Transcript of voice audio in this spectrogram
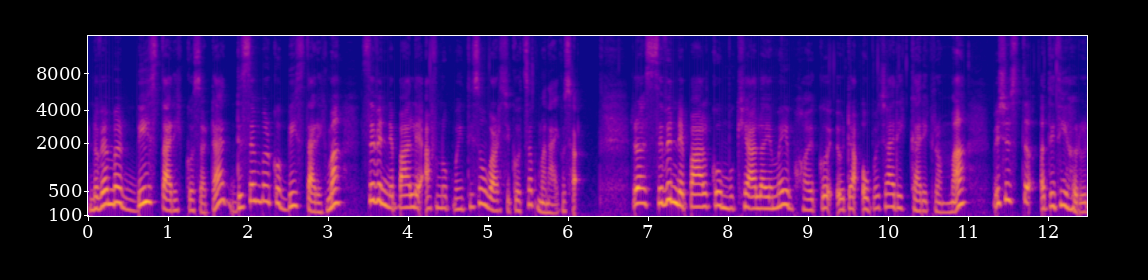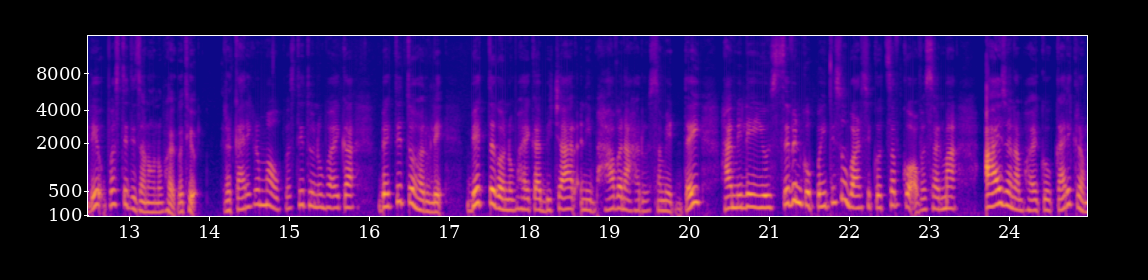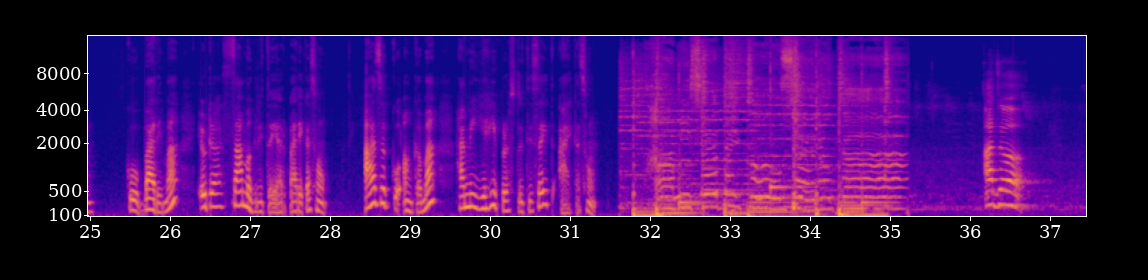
नोभेम्बर बिस तारिकको सट्टा डिसेम्बरको बिस तारिकमा सेभेन नेपालले आफ्नो पैँतिसौँ वार्षिकोत्सव मनाएको छ। र सेभेन नेपालको मुख्यालयमै भएको एउटा औपचारिक कार्यक्रममा विशिष्ट अतिथिहरूले उपस्थिति जनाउनु भएको थियो र कार्यक्रममा उपस्थित हुनुभएका व्यक्तित्वहरूले व्यक्त गर्नुभएका विचार अनि भावनाहरू समेट्दै हामीले यो सेभेनको पैँतिसौँ वार्षिकोत्सवको अवसरमा आयोजना भएको कार्यक्रमको बारेमा एउटा सामग्री तयार पारेका छौँ। आजको अङ्कमा हामी यही प्रस्तुतिसहित आएका छौँ आज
